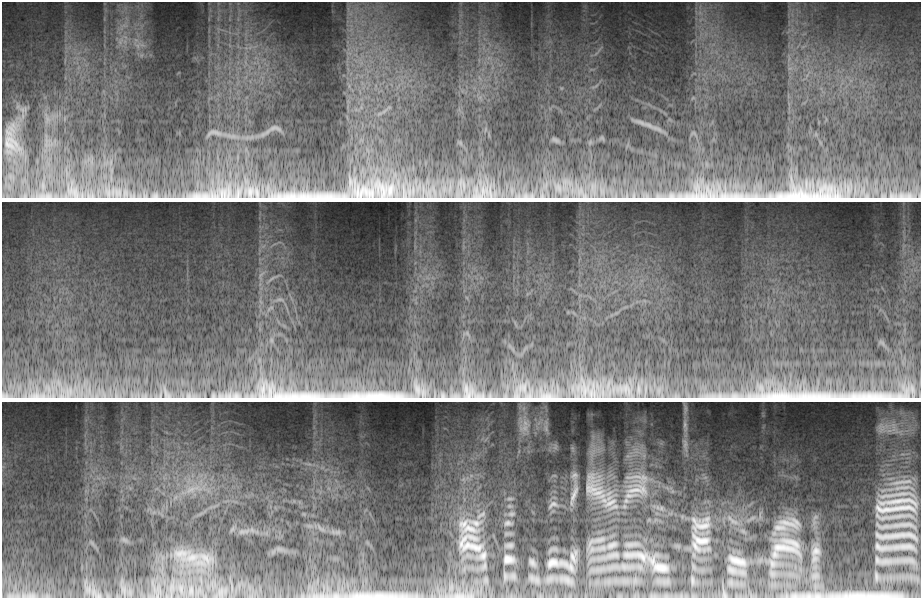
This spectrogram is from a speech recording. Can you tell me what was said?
Archon boost. Great. Oh, this person's in the anime Otaku Club. Ha!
